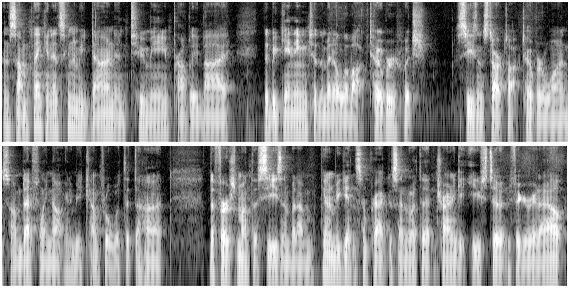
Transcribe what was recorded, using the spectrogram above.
And so I'm thinking it's going to be done and to me probably by the beginning to the middle of October, which season starts October 1. So I'm definitely not going to be comfortable with it to hunt the first month of season, but I'm going to be getting some practice in with it and trying to get used to it and figure it out,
